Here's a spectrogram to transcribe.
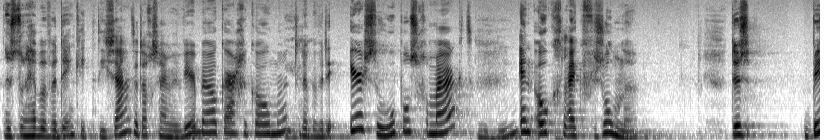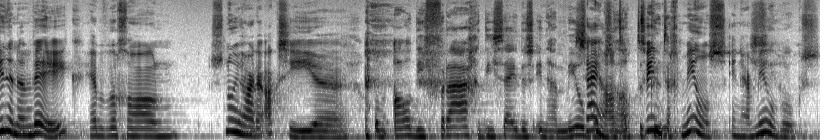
Dus toen hebben we, denk ik, die zaterdag zijn we weer bij elkaar gekomen. Ja. Toen hebben we de eerste hoepels gemaakt Mhm. en ook gelijk verzonden. Dus binnen een week hebben we gewoon snoeiharde actie. eh, Om al die vragen die zij dus in haar mailbox zij had al twintig mails in haar mailbox.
